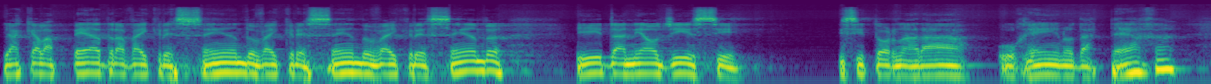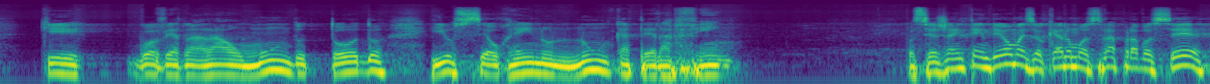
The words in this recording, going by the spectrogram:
e aquela pedra vai crescendo, vai crescendo, vai crescendo, e Daniel disse: e se tornará o reino da terra, que governará o mundo todo, e o seu reino nunca terá fim. Você já entendeu, mas eu quero mostrar para você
